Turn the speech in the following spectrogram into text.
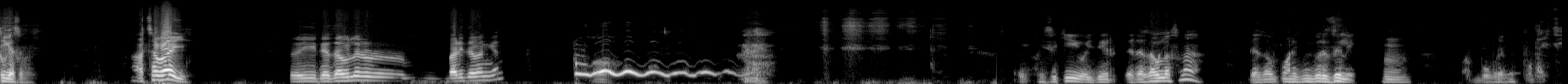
ঠিক আছে ভাই আচ্ছা ভাই তো এই রেজাউলের বাড়ি যাবেন কেন হয়েছে কি ওই যে রেজাউল আছে না রেজাউল তো অনেকদিন ধরে জেলে। হুম। ওর বউরে আমি পটাইছি।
